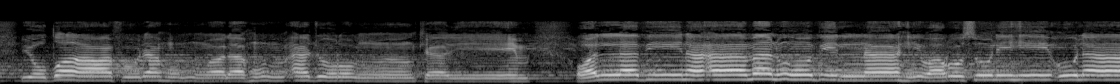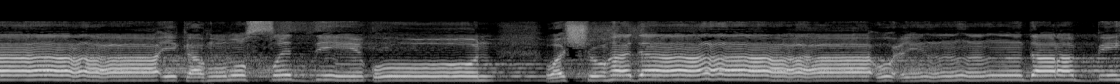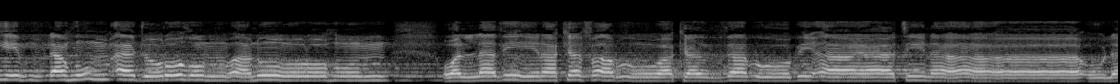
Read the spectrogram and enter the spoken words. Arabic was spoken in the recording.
يضاعف لهم ولهم أجر كريم. والذين آمنوا بالله ورسله أولئك هم الصديقون. والشهداء عند ربهم لهم أجرهم ونورهم. والذين كفروا وكذبوا بآياتنا أولئك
